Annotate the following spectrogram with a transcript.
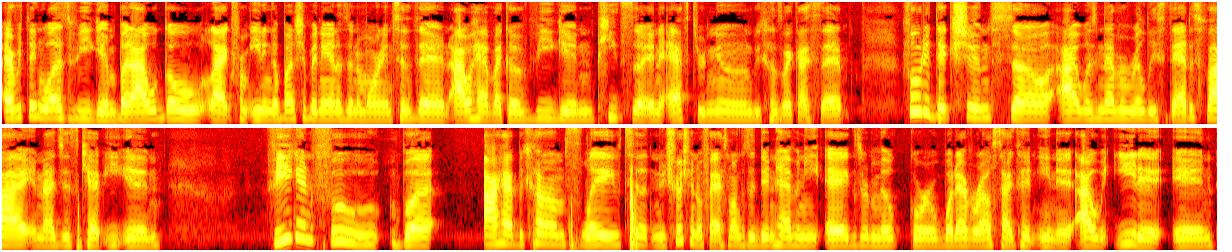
everything was vegan. But I would go like from eating a bunch of bananas in the morning to then I would have like a vegan pizza in the afternoon because, like I said, food addiction, so I was never really satisfied and I just kept eating vegan food, but I had become slave to nutritional facts. as long as it didn't have any eggs or milk or whatever else I couldn't eat it. I would eat it and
